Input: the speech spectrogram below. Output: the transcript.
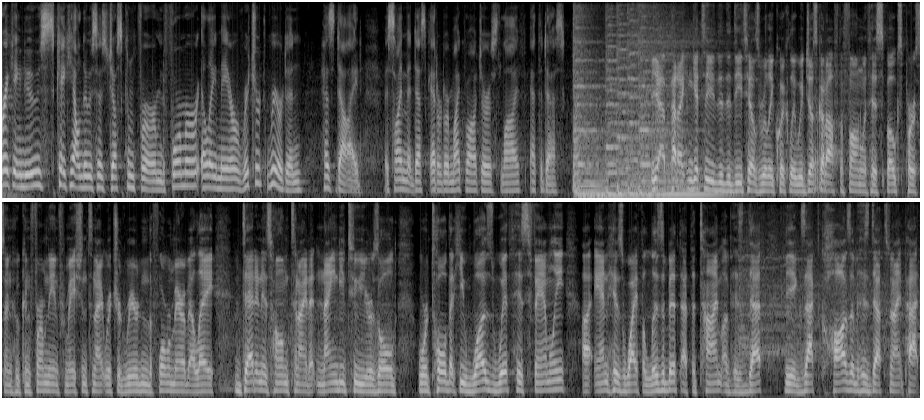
Breaking news, KCAL News has just confirmed former LA Mayor Richard Riordan has died. Assignment desk editor Mike Rogers live at the desk. Yeah, Pat, I can get to you the, the details really quickly. We just got off the phone with his spokesperson who confirmed the information tonight. Richard Riordan, the former mayor of LA, dead in his home tonight at 92 years old. We're told that he was with his family uh, and his wife Elizabeth at the time of his death. The exact cause of his death tonight, Pat,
